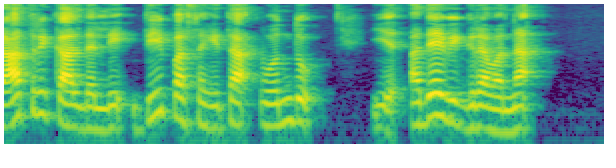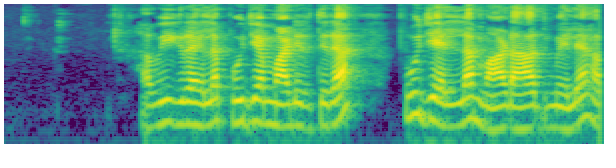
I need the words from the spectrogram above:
ರಾತ್ರಿ ಕಾಲದಲ್ಲಿ ದೀಪ ಸಹಿತ ಒಂದು ಅದೇ ವಿಗ್ರಹವನ್ನು ಆ ವಿಗ್ರಹ ಎಲ್ಲ ಪೂಜೆ ಮಾಡಿರ್ತೀರ? ಪೂಜೆ ಎಲ್ಲ ಮಾಡಾದಮೇಲೆ ಆ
